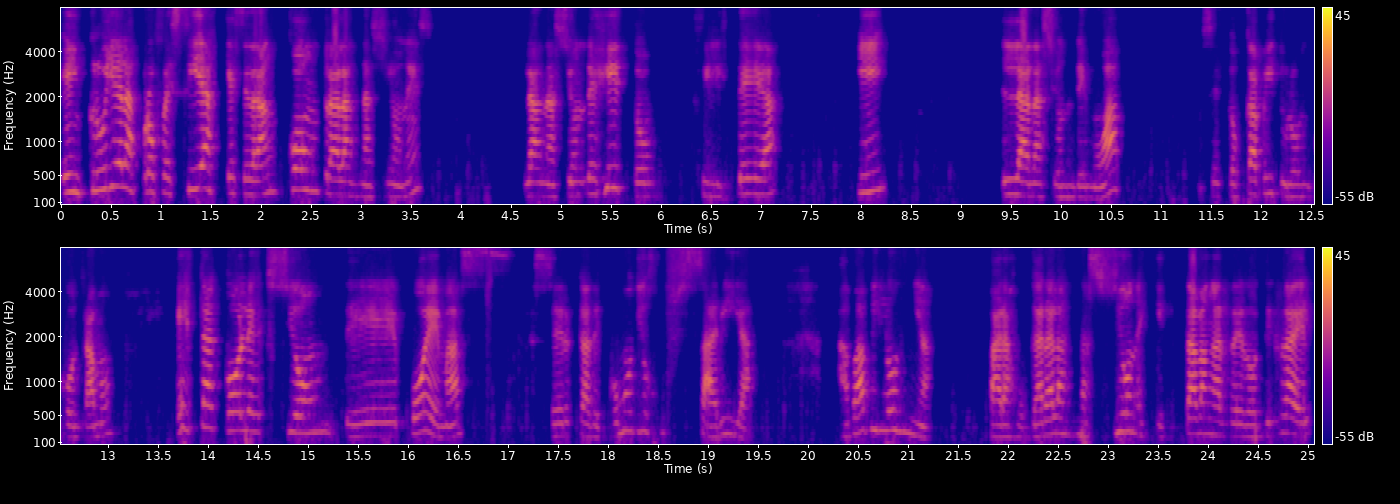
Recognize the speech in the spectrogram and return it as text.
e incluye las profecías que se dan contra las naciones, la nación de Egipto, Filistea y la nación de Moab. En estos capítulos encontramos esta colección de poemas acerca de cómo Dios usaría a Babilonia para juzgar a las naciones que estaban alrededor de Israel,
